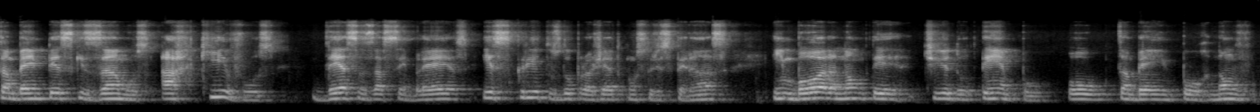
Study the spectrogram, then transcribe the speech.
também pesquisamos arquivos dessas assembleias, escritos do projeto Construir Esperança, embora não ter tido tempo ou também por não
